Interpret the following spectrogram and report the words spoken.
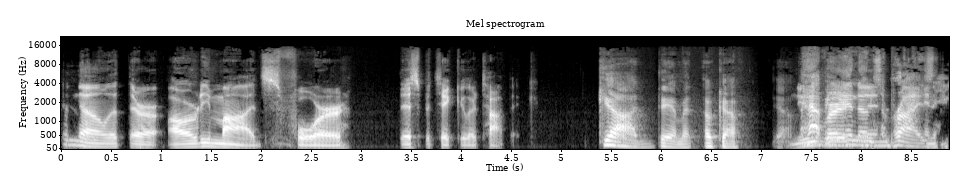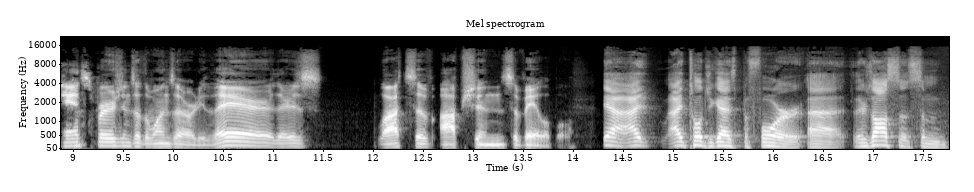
to know that there are already mods for this particular topic. God damn it. Okay. Yeah. New Happy and unsurprised. Enhanced versions of the ones that are already there. There's lots of options available. Yeah, I I told you guys before. Uh, there's also some.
